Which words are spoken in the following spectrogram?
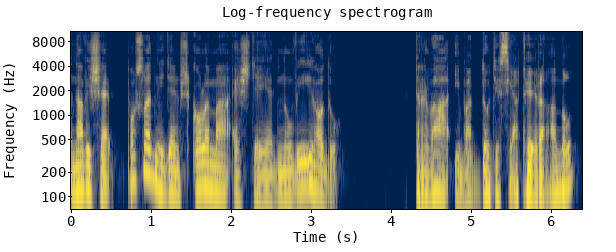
Navyše, posledný deň v škole má ešte jednu výhodu. Trvá iba do 10. ráno.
